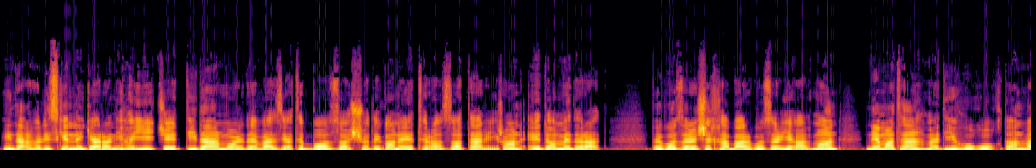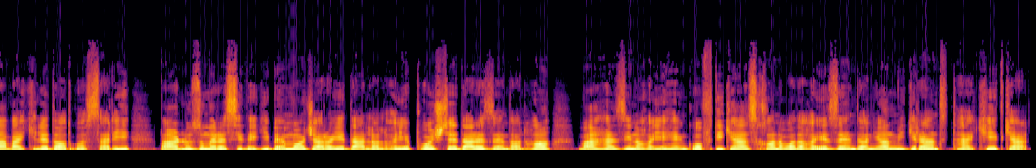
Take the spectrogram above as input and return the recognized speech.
این در حالی است که نگرانی های جدی در مورد وضعیت بازداشت شدگان اعتراضات در ایران ادامه دارد. به گزارش خبرگزاری آلمان، نعمت احمدی حقوقدان و وکیل دادگستری بر لزوم رسیدگی به ماجرای های پشت در زندانها و هزینه های هنگفتی که از خانواده های زندانیان می‌گیرند تاکید کرد.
